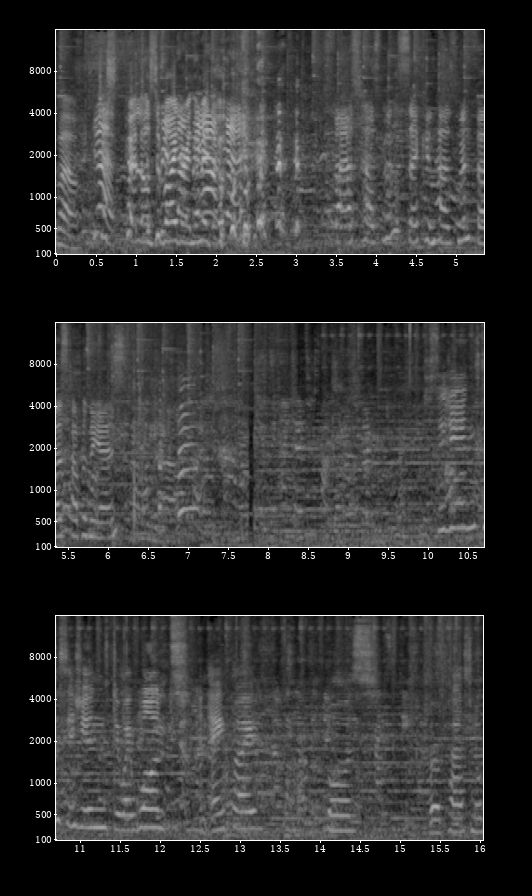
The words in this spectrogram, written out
As well. Yeah. Just put a little divider in the bit out, middle. yeah. First husband, second husband, first the end. Decisions, decisions. Do I want an A5 pause or a personal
